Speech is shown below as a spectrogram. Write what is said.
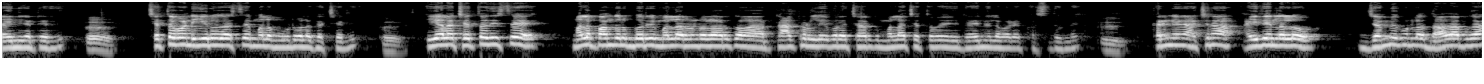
లైన్ కట్టేది. చెత్త బండి ఈ రోజు వస్తే మళ్ళీ మూడు రోజులకు వచ్చేది. ఇవాళ చెత్త తీస్తే మళ్ళీ పందులు బొర్రి మళ్ళీ రెండు రోజుల వరకు ఆ ట్రాక్టర్ లేబర్ వచ్చే వరకు మళ్ళీ చెత్త పోయి డ్రైన్ నిలబడే పరిస్థితి ఉండే. కానీ నేను వచ్చిన ఐదేళ్ళలో జమ్మిగుండలో దాదాపుగా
